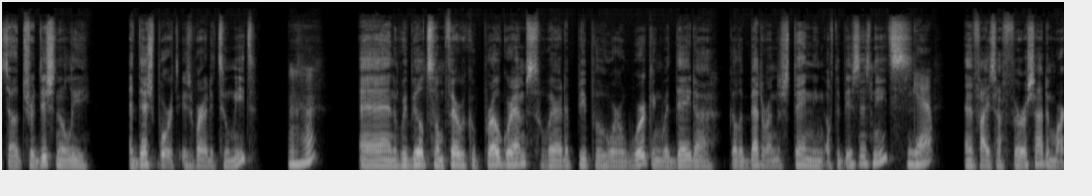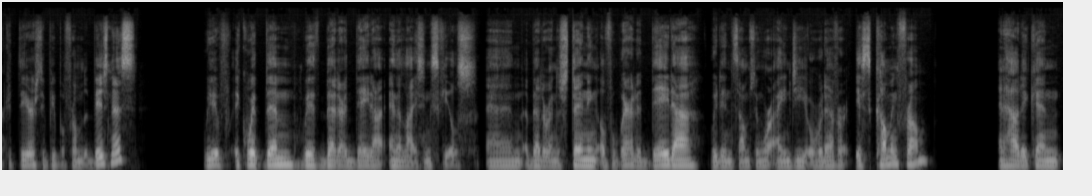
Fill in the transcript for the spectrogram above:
So, traditionally, a dashboard is where the two meet. Mm-hmm. And we built some very cool programs where the people who are working with data got a better understanding of the business needs, Yeah. and vice versa, the marketeers, the people from the business. We have equipped them with better data analyzing skills and a better understanding of where the data within Samsung or ING or whatever is coming from and how they can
